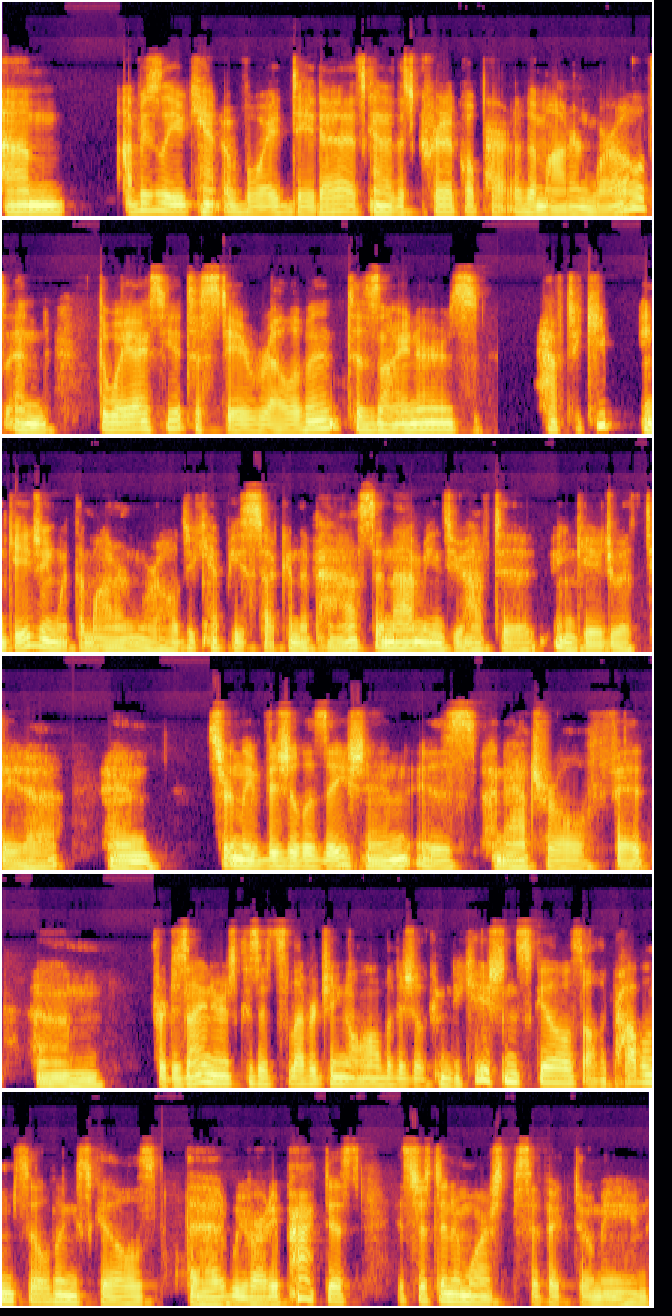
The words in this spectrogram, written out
Um, obviously you can't avoid data it's kind of this critical part of the modern world and the way i see it to stay relevant designers have to keep engaging with the modern world. You can't be stuck in the past. And that means you have to engage with data. And certainly visualization is a natural fit um, for designers because it's leveraging all the visual communication skills, all the problem solving skills that we've already practiced. It's just in a more specific domain.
